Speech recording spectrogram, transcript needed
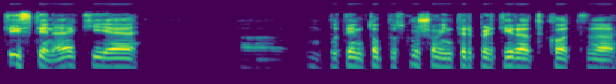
tisti, ne, ki je uh, potem to poskušal interpretirati kot. Uh,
